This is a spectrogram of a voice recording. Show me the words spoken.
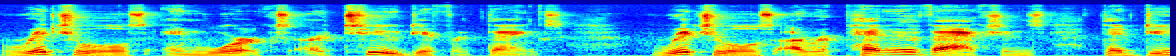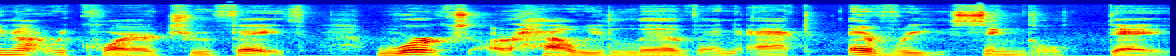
rituals and works are two different things. Rituals are repetitive actions that do not require true faith. Works are how we live and act every single day.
